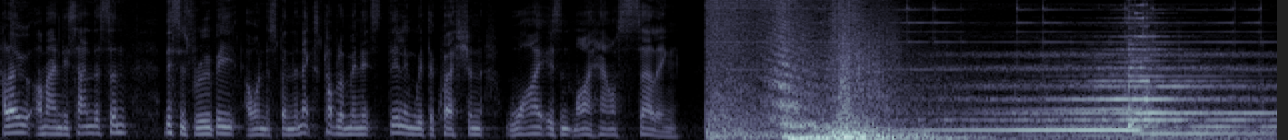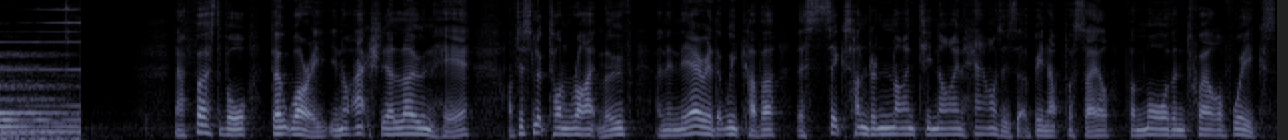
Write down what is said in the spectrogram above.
Hello, I'm Andy Sanderson. This is Ruby. I want to spend the next couple of minutes dealing with the question, why isn't my house selling? First of all, don't worry, you're not actually alone here. I've just looked on Rightmove and in the area that we cover, there's 699 houses that have been up for sale for more than 12 weeks.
